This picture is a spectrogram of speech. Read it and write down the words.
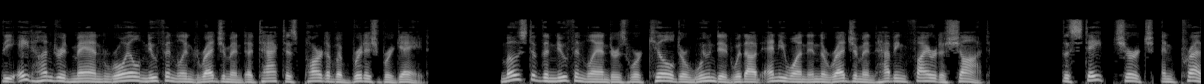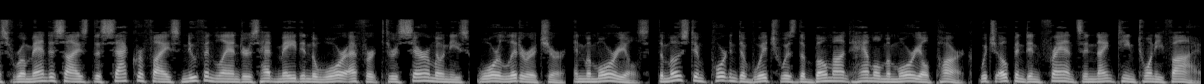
The 800-man Royal Newfoundland Regiment attacked as part of a British brigade. Most of the Newfoundlanders were killed or wounded without anyone in the regiment having fired a shot. The state, church, and press romanticized the sacrifice Newfoundlanders had made in the war effort through ceremonies, war literature, and memorials, the most important of which was the Beaumont Hamel Memorial Park, which opened in France in 1925.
